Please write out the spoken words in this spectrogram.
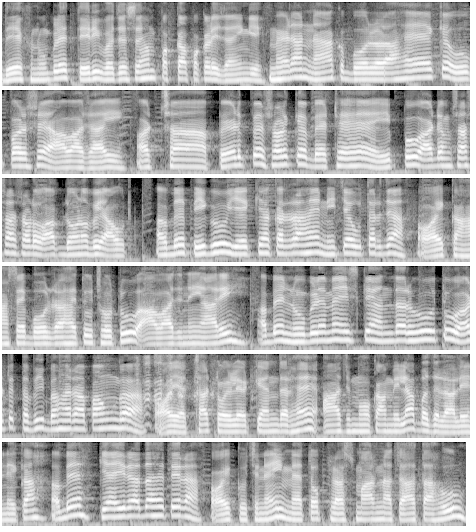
देख नुबड़े तेरी वजह से हम पक्का पकड़े जाएँगे। मेरा नाक बोल रहा है कि ऊपर से आवाज़ आई। अच्छा पेड़ पे सड़ के बैठे हैं। हिप्पू आडम सासा सड़ो। आप दोनों भी आउट अबे पीगू, ये क्या कर रहा है? नीचे उतर जा। ओए, कहाँ से बोल रहा है तू छोटू? आवाज़ नहीं आ रही। अबे, नुबड़े, में इसके अंदर हूँ। तू हट, तभी बाहर आ पाऊँगा। ओए अच्छा टॉयलेट के अंदर है। आज मौका मिला बदला लेने का। अबे, क्या इरादा है तेरा? ओए, कुछ नहीं, मैं तो फ्लश मारना चाहता हूँ।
